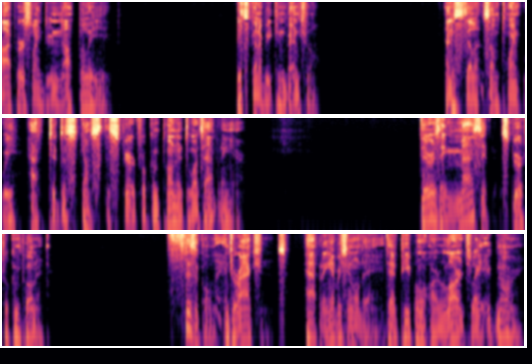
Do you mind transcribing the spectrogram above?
I personally do not believe it's going to be conventional. And still at some point we have to discuss the spiritual component to what's happening here. There is a massive spiritual component. Physical interactions happening every single day that people are largely ignoring.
